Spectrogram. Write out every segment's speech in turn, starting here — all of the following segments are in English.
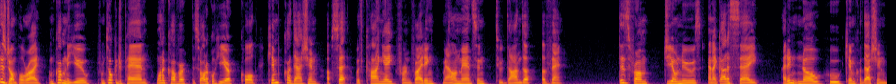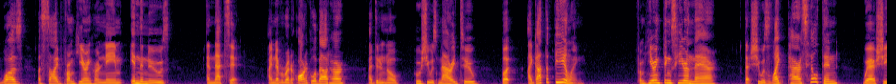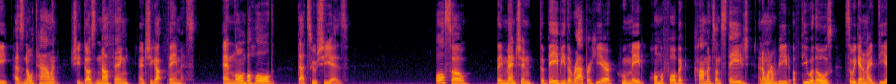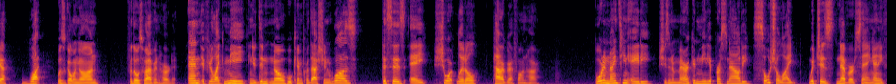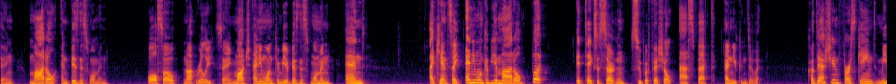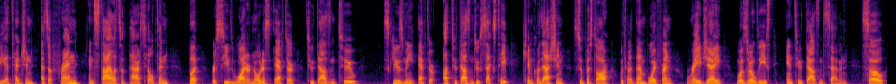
This is John Paul Rai. I'm coming to you from Tokyo, Japan. Want to cover this article here called Kim Kardashian Upset with Kanye for Inviting Marilyn Manson to Donda Event. This is from Geo News, and I gotta say, I didn't know who Kim Kardashian was aside from hearing her name in the news, and that's it. I never read an article about her, I didn't know who she was married to, but I got the feeling from hearing things here and there that she was like Paris Hilton, where she has no talent, she does nothing, and she got famous. And lo and behold, that's who she is. Also, they mention DaBaby, the rapper here who made homophobic comments on stage, and I want to read a few of those so we get an idea what was going on for those who haven't heard it. And if you're like me and you didn't know who Kim Kardashian was, this is a short little paragraph on her. Born in 1980, she's an American media personality, socialite, which is never saying anything, model, and businesswoman. Also, not really saying much. Anyone can be a businesswoman, and I can't say anyone could be a model, but it takes a certain superficial aspect, and you can do it. Kardashian first gained media attention as a friend and stylist of Paris Hilton, but received wider notice after 2002, excuse me, after a 2002 sex tape, Kim Kardashian, superstar with her then boyfriend Ray J, was released in 2007. So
